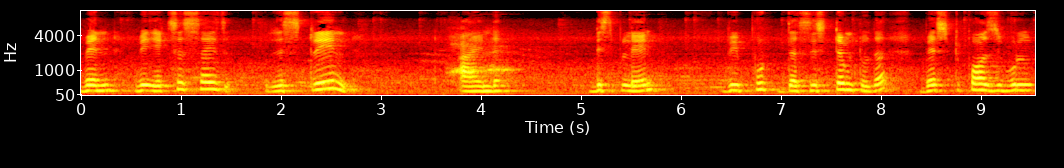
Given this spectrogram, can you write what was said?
When we exercise restraint and discipline, we put the system to the best possible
